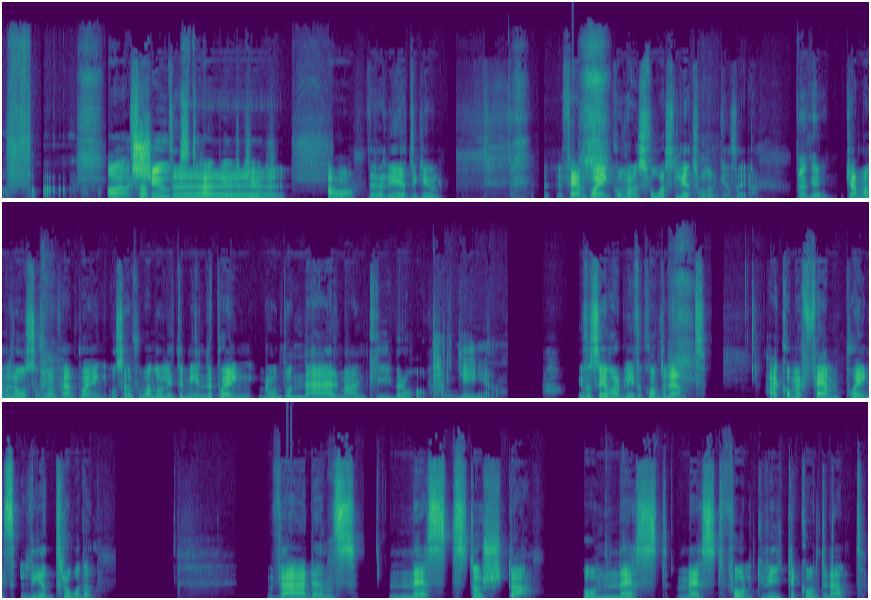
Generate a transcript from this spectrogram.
Vad fan. Ja, ja, Så att, shoot. det här blev väl eh, kul. Ja, det här blir jättekul. Fem poäng kommer vara den svåraste ledtråden kan jag säga. Okej. Kan man det då så får man fem poäng. Och sen får man då lite mindre poäng beroende på när man kliver av. Pangea. Vi får se vad det blir för kontinent. Här kommer fempoängsledtråden. Världens näst största och näst mest folkrika kontinent.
